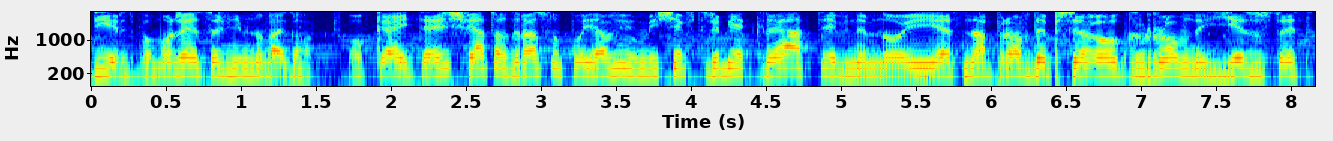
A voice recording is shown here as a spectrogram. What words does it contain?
Dirt, bo może jest coś w nim nowego. Okej, ten świat od razu pojawił mi się w trybie kreatywnym, no i jest naprawdę przeogromny, Jezus, to jest...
